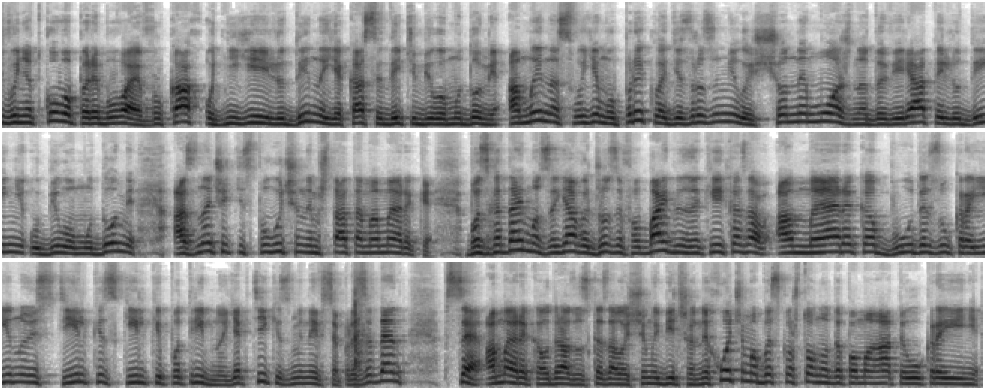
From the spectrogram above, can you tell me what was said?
винятково перебуває в руках однієї людини, яка сидить у Білому домі. А ми на своєму прикладі зрозуміли, що не можна довіряти людині у Білому домі, а значить і Сполученим Штатам Америки. Бо згадаймо заяви Джозефа Байдена, який казав: Америка буде з Україною стільки, скільки потрібно. Як тільки змінився президент, все Америка одразу сказала, що ми більше не хочемо безкоштовно допомагати Україні.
